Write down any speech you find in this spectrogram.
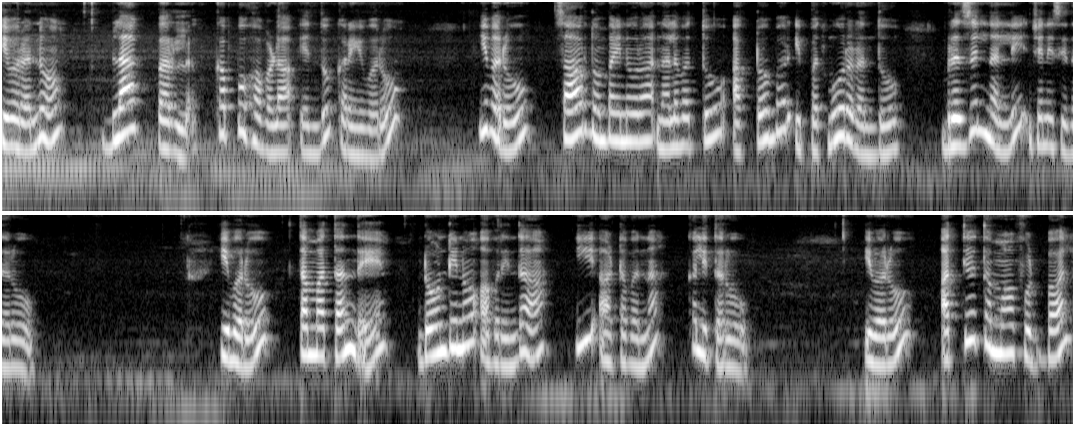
ಇವರನ್ನು ಬ್ಲ್ಯಾಕ್ ಪರ್ಲ್ ಕಪ್ಪು ಹವಳ ಎಂದು ಕರೆಯುವರು. ಇವರು ಸಾವಿರದ ಒಂಬೈನೂರ ನಲವತ್ತು ಅಕ್ಟೋಬರ್ ಇಪ್ಪತ್ತ್ಮೂರರಂದು ಬ್ರೆಜಿಲ್ನಲ್ಲಿ ಜನಿಸಿದರು. ಇವರು ತಮ್ಮ ತಂದೆ ಡೋಂಡಿನೋ ಅವರಿಂದ ಈ ಆಟವನ್ನು ಕಲಿತರು. ಇವರು ಅತ್ಯುತ್ತಮ ಫುಟ್ಬಾಲ್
